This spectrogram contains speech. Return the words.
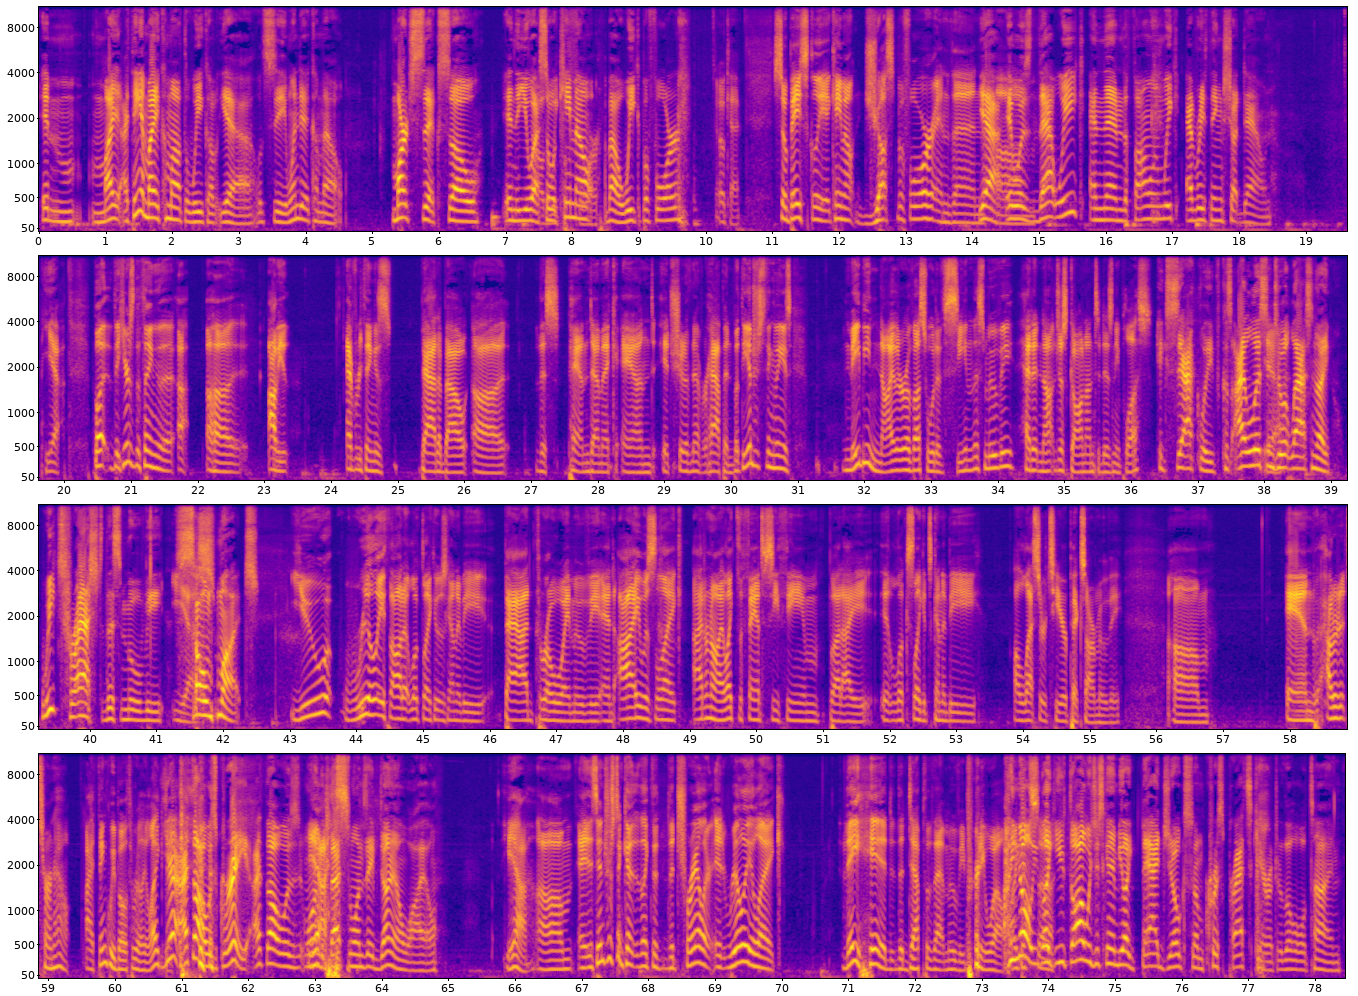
It m- might. I think it might come out the week of. Yeah. Let's see. When did it come out? March sixth. So in the U.S. Oh, the so it came before. out about a week before. Okay. So basically it came out just before and then Yeah, it was um, that week, and then the following week everything shut down. Yeah, but the, here's the thing that uh, uh, obvious everything is bad about uh, this pandemic, and it should have never happened. But the interesting thing is, maybe neither of us would have seen this movie had it not just gone onto Disney Plus. Exactly, because I listened to it last night. We trashed this movie Yes. so much. You really thought it looked like it was going to be bad throwaway movie and I was like I don't know I like the fantasy theme but I it looks like it's going to be a lesser tier Pixar movie. Um and how did it turn out? I think we both really liked it. Yeah, I thought it was great. I thought it was one Yeah. of the best ones they've done in a while. Yeah, um, it's interesting because like the the trailer, it really like they hid the depth of that movie pretty well. I Like, know, it's, uh, like you thought it was just gonna be like bad jokes from Chris Pratt's character the whole time.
